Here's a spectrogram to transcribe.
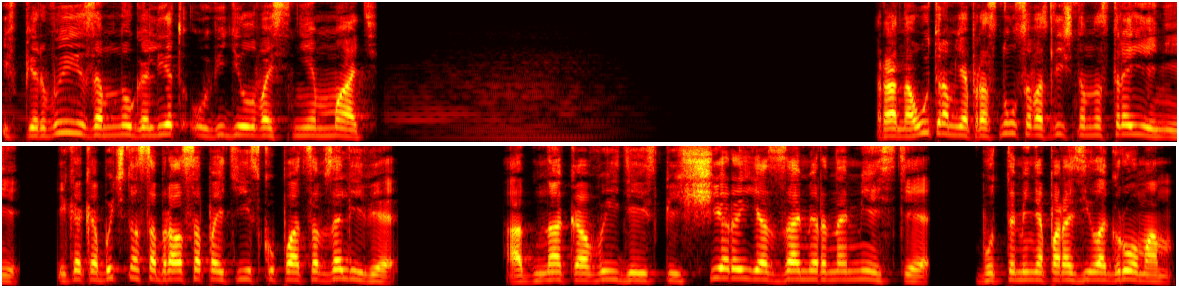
и впервые за много лет увидел во сне мать. Рано утром я проснулся в отличном настроении и, как обычно, собрался пойти искупаться в заливе. Однако, выйдя из пещеры, я замер на месте, будто меня поразило громом.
